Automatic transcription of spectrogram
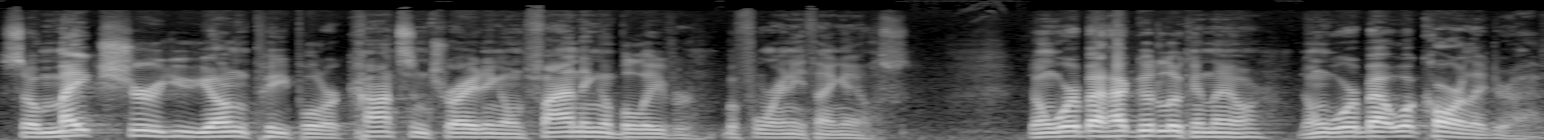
So make sure you young people are concentrating on finding a believer before anything else. Don't worry about how good looking they are. Don't worry about what car they drive.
